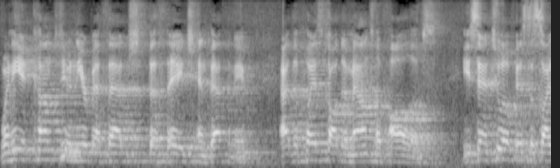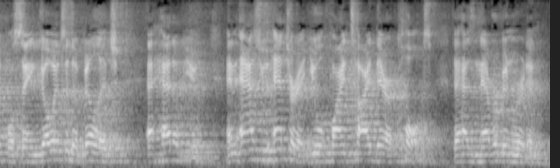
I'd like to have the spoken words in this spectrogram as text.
When he had come to near Bethphage, Bethphage and Bethany, at the place called the Mount of Olives, he sent two of his disciples, saying, Go into the village ahead of you, and as you enter it, you will find tied there a colt that has never been ridden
